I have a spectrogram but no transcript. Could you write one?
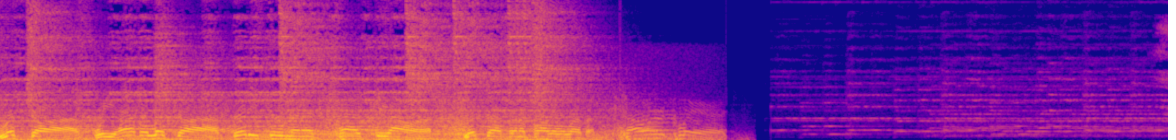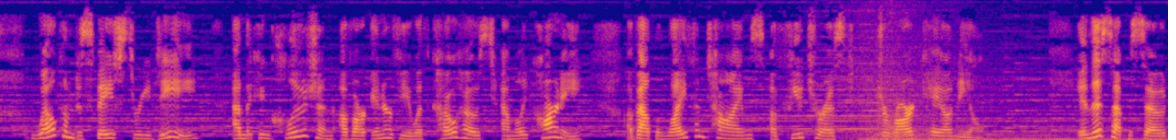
Liftoff. We have a liftoff. 32 minutes past the hour. Liftoff on Apollo 11. Tower clear. Welcome to Space 3D and the conclusion of our interview with co host Emily Carney about the life and times of futurist Gerard K. O'Neill. In this episode,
